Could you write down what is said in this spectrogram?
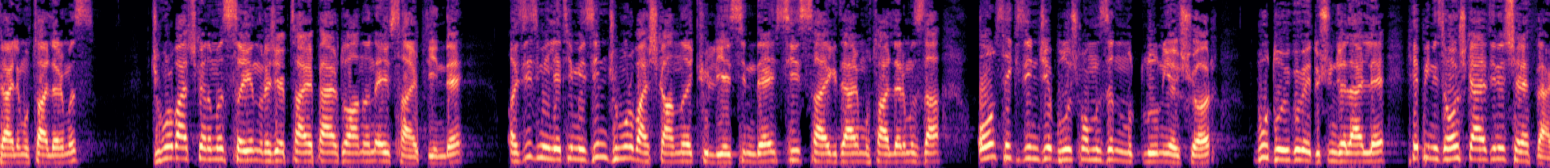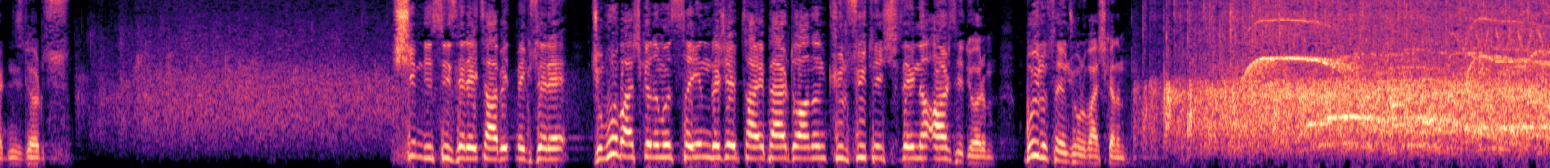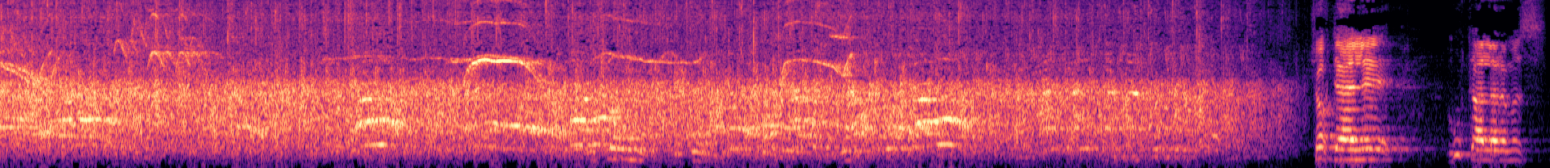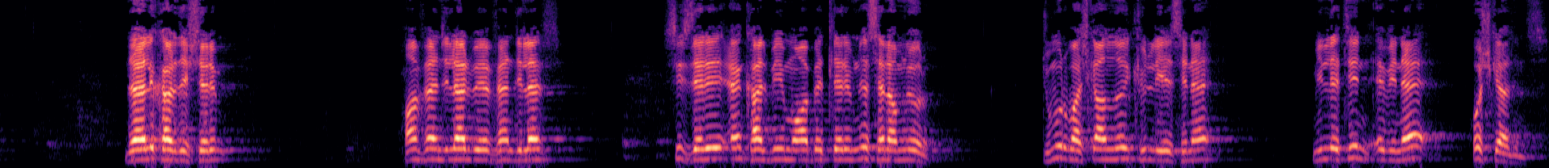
Değerli muhtarlarımız, Cumhurbaşkanımız Sayın Recep Tayyip Erdoğan'ın ev sahipliğinde Aziz Milletimizin Cumhurbaşkanlığı Külliyesi'nde siz saygıdeğer muhtarlarımızla 18. buluşmamızın mutluluğunu yaşıyor. Bu duygu ve düşüncelerle hepinize hoş geldiniz, şeref verdiniz diyoruz. Şimdi sizlere hitap etmek üzere Cumhurbaşkanımız Sayın Recep Tayyip Erdoğan'ın kürsüyü teşriflerini arz ediyorum. Buyurun Sayın Cumhurbaşkanım. Çok değerli muhtarlarımız, değerli kardeşlerim, hanımefendiler, beyefendiler, sizleri en kalbi muhabbetlerimle selamlıyorum. Cumhurbaşkanlığı Külliyesi'ne, milletin evine hoş geldiniz.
